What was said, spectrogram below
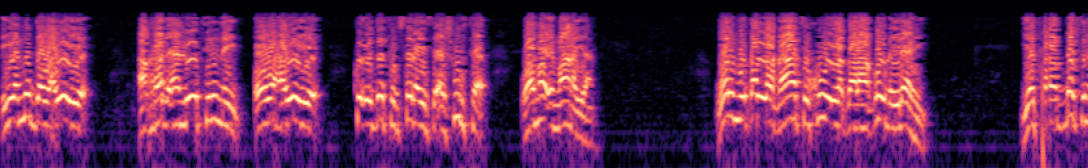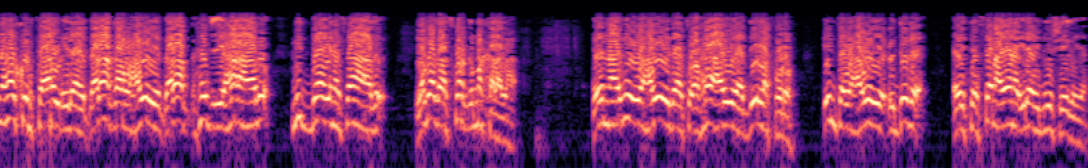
iyo midda waxa weeye akrada aan loo tirinayn oo waxa weeye ku ciddo tubsanaysa ashurta waa noo imaanayaan. Waalmudallaqaatu kuwii la dalaaqow dha ilaahay. Yatarabasna ha kortaanow dha ilaahay. Dalaaqan waxa weeye dalaaq rajci ha ahaado mid baa-inas ha ahaado labadaas farqi ma kala laha ee naagihii waxa weeye daatu akhraa ay wey haddii la furo inta waxa weeye cuddada ay tirsanayana ilaahay noo sheegaya.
